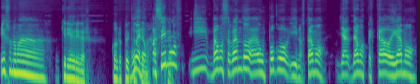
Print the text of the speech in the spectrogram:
Eso nomás quería agregar con respecto Bueno, pasemos y vamos cerrando a un poco y nos estamos, ya, ya hemos pescado, digamos,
